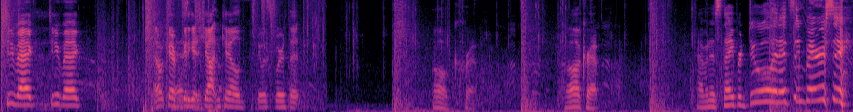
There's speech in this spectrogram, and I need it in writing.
teabag, teabag. I don't care if I'm gonna get shot and killed. It was worth it. Oh crap. Oh crap. Having a sniper duel and it's embarrassing.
